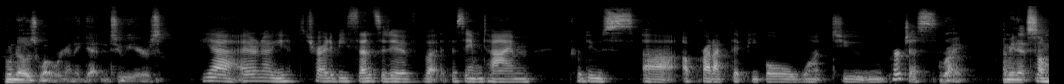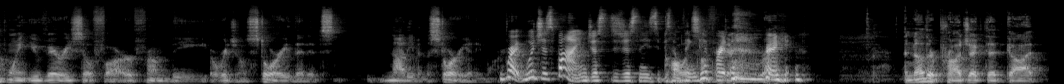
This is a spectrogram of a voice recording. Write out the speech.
who knows what we're going to get in two years? Yeah, I don't know. You have to try to be sensitive, but at the same time, produce uh, a product that people want to purchase. Right. I mean, at some point, you vary so far from the original story that it's not even the story anymore. Right, which is fine. Just it just needs to be something, something, different. different right. right. Another project that got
